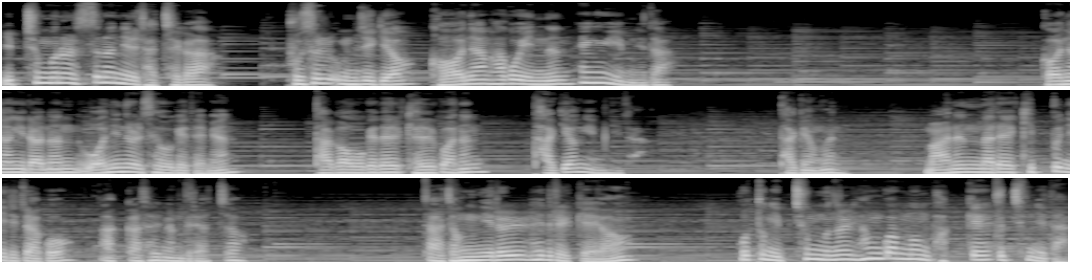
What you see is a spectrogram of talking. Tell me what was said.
입춘문을 쓰는 일 자체가 붓을 움직여 건양하고 있는 행위입니다. 건양이라는 원인을 세우게 되면 다가오게 될 결과는 다경입니다. 다경은 많은 날의 기쁜 일이라고 아까 설명드렸죠. 자, 정리를 해드릴게요. 보통 입춘문을 현관문 밖에 붙입니다.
